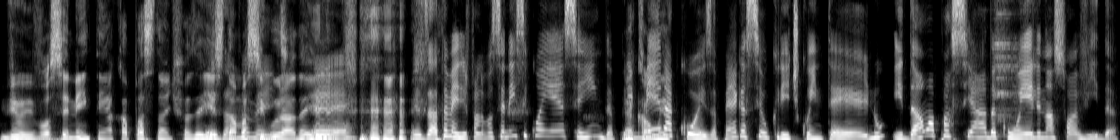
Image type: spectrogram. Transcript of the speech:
viu? E você nem tem a capacidade de fazer isso, Exatamente. dá uma segurada aí, é. né? Exatamente. Ele fala, você nem se conhece ainda. É, Primeira é, coisa, pega seu crítico interno e dá uma passeada com ele na sua vida.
